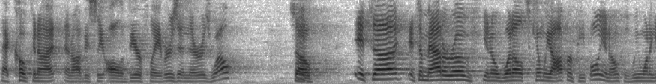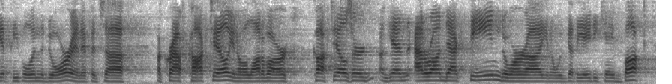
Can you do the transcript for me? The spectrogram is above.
that coconut and obviously all the beer flavors in there as well. So it's a it's a matter of you know what else can we offer people you know because we want to get people in the door. And if it's a, a craft cocktail you know a lot of our cocktails are again Adirondack themed or uh, you know we've got the ADK Buck.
